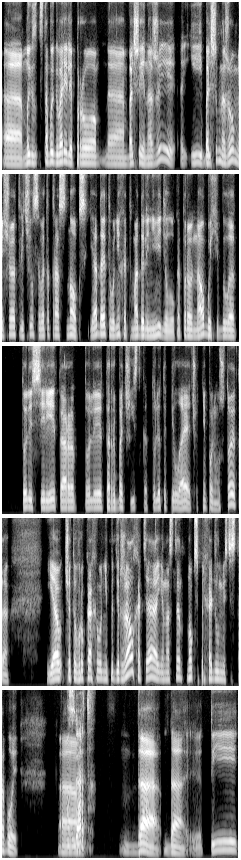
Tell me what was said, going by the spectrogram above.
А, мы с тобой говорили про э, большие ножи, и большим ножом еще отличился в этот раз Nox. Я до этого у них этой модели не видел, у которой на обухе было то ли серейтор, то ли это рыбочистка, то ли это пила, я что-то не понял, что это. Я что-то в руках его не подержал, хотя я на стенд Nox приходил вместе с тобой. Асгард? Да, да. Э, ты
